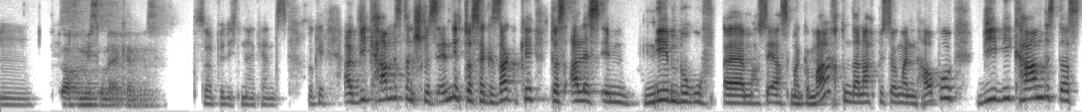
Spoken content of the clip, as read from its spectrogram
Mhm. Das war für mich so eine Erkenntnis. Das war für dich eine Erkenntnis. Okay, aber wie kam das dann schlussendlich? Du hast ja gesagt, okay, du hast alles im Nebenberuf, ähm, hast du erstmal gemacht und danach bist du irgendwann in Hauptberuf. Wie, wie kam das, dass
